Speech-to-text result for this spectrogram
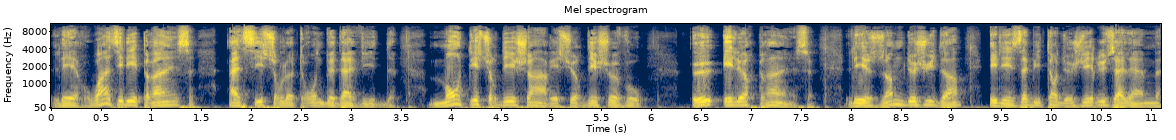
les rois et les princes assis sur le trône de David, montés sur des chars et sur des chevaux, eux et leurs princes, les hommes de Juda et les habitants de Jérusalem,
